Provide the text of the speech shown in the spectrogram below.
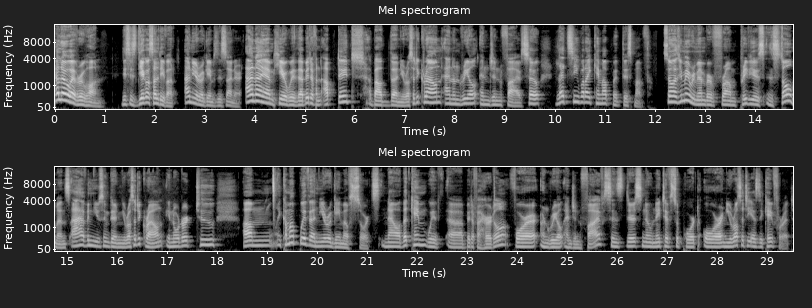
Hello everyone! This is Diego Saldivar, a Neurogames designer, and I am here with a bit of an update about the Neurosity Crown and Unreal Engine 5. So let's see what I came up with this month. So as you may remember from previous installments, I have been using the Neurosity Crown in order to um, come up with a Neuro game of sorts. Now that came with a bit of a hurdle for Unreal Engine 5 since there's no native support or Neurosity SDK for it.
